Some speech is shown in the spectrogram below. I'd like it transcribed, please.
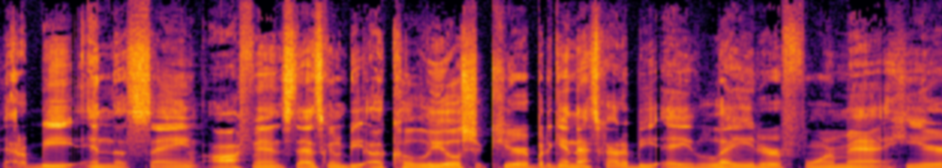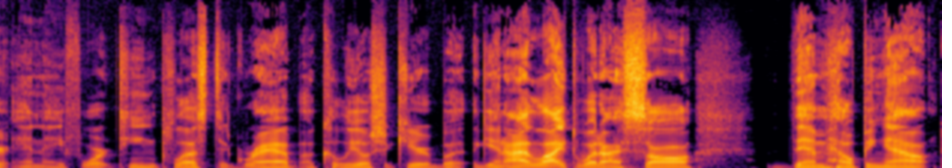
That'll be in the same offense. That's going to be a Khalil Shakir. But again, that's got to be a later format here in a 14 plus to grab a Khalil Shakir. But again, I liked what I saw them helping out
